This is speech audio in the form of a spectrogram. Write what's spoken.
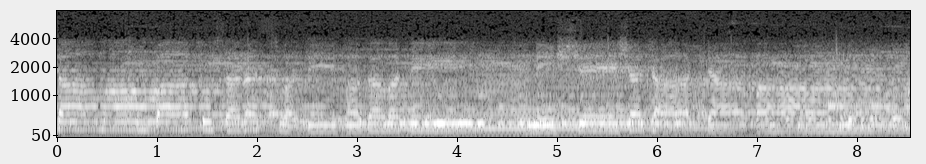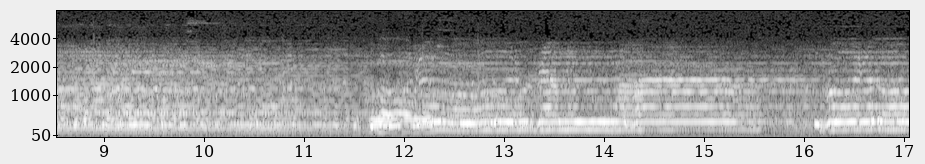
सा मां पातु सरस्वती भगवती। निःशेषजाड्यापहा गुरुर्ब्रह्मा गुरुर्विष्णु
